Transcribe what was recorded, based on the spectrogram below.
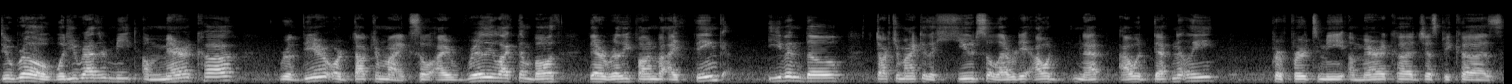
Duro, would you rather meet America, Revere, or Dr. Mike? So I really like them both. They're really fun, but I think even though Dr. Mike is a huge celebrity, I would I would definitely prefer to meet America just because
